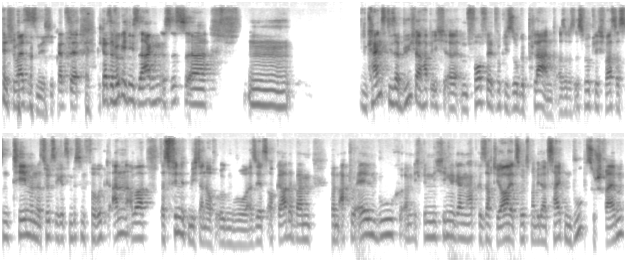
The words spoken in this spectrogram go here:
ich weiß es nicht. Ich kann es ja, ja wirklich nicht sagen. Es ist, äh, 嗯 keins dieser Bücher habe ich äh, im Vorfeld wirklich so geplant. Also das ist wirklich was, das sind Themen, das hört sich jetzt ein bisschen verrückt an, aber das findet mich dann auch irgendwo. Also jetzt auch gerade beim, beim aktuellen Buch, ähm, ich bin nicht hingegangen, habe gesagt, ja, jetzt wird es mal wieder Zeit, ein Buch zu schreiben.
